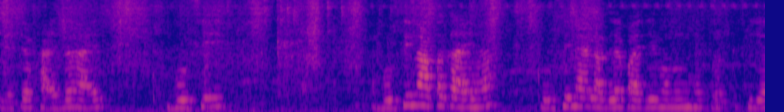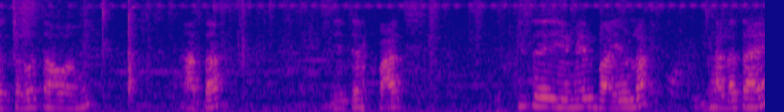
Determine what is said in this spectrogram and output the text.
याचा फायदा आहे बुरशी बुरशी नाटक आहे हा. बुरशी नाही लागल्या पाहिजे म्हणून हे प्रक्रिया करत आहोत आम्ही. आता याच्यात पाच एम एल बायोला घालत आहे.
